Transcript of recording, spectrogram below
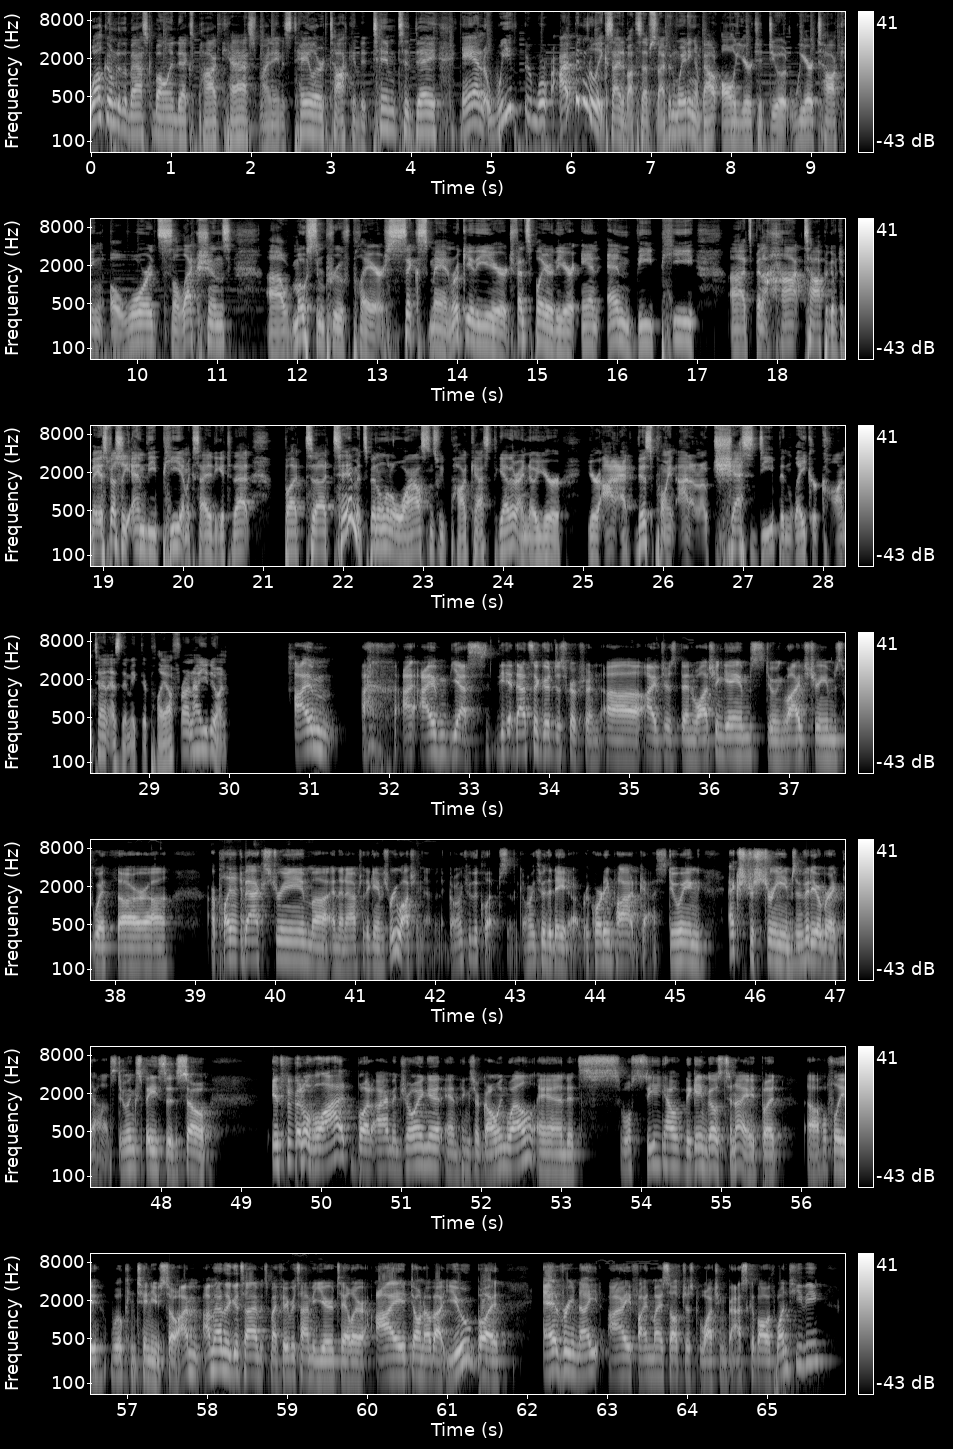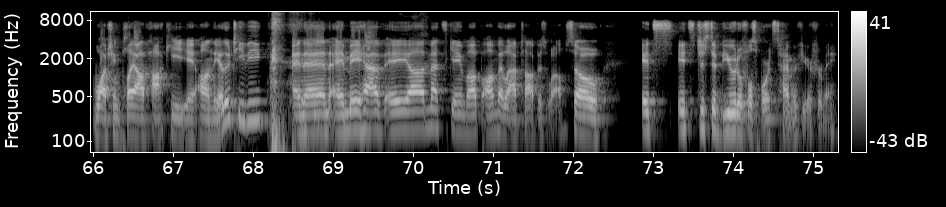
Welcome to the Basketball Index podcast. My name is Taylor, talking to Tim today, and we've been, I've been really excited about this episode. I've been waiting about all year to do it. We are talking awards, selections, uh, most improved player, six man, rookie of the year, defensive player of the year, and MVP. Uh, it's been a hot topic of debate, especially MVP. I'm excited to get to that. But uh, Tim, it's been a little while since we podcast together. I know you're you're at this point, I don't know, chest deep in Laker content as they make their playoff run. How you doing? I'm I, am yes, that's a good description. Uh, I've just been watching games, doing live streams with our uh, our playback stream, uh, and then after the games, rewatching them, and then going through the clips and going through the data, recording podcasts, doing extra streams and video breakdowns, doing spaces. So it's been a lot, but I'm enjoying it and things are going well. And it's we'll see how the game goes tonight, but uh, hopefully we'll continue. So I'm I'm having a good time. It's my favorite time of year, Taylor. I don't know about you, but every night I find myself just watching basketball with one TV, watching playoff hockey on the other TV, and then I may have a uh, Mets game up on my laptop as well. So it's it's just a beautiful sports time of year for me.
